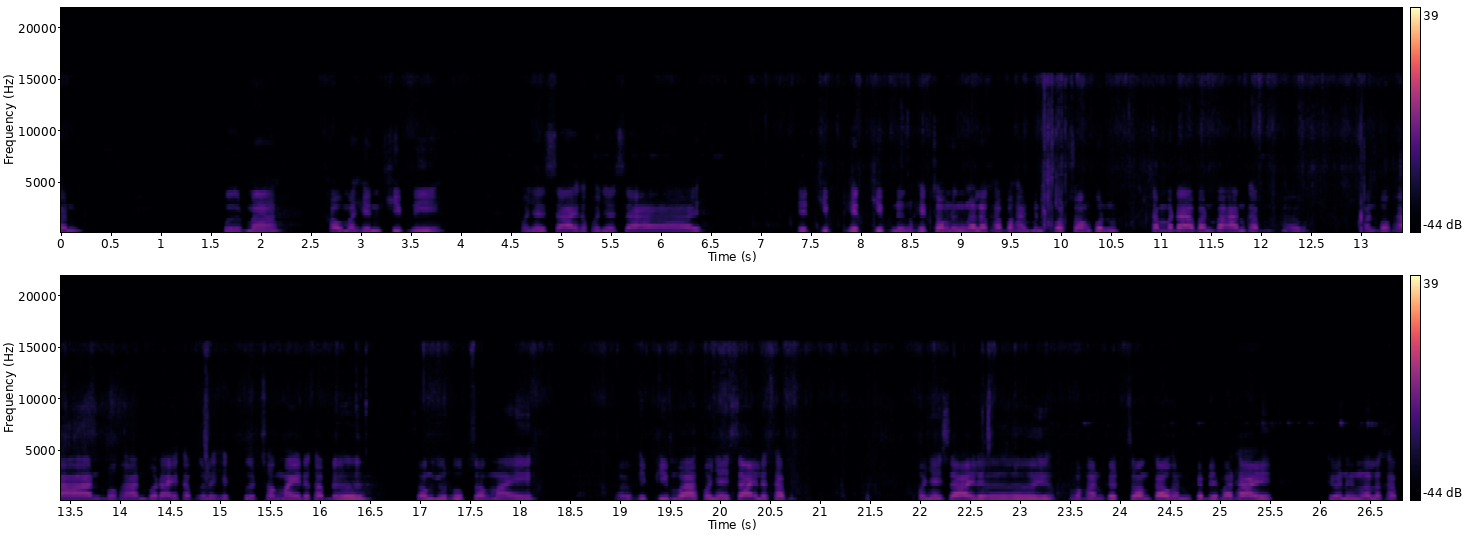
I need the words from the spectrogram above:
คันเปิดมาเขามาเห็นคลิปนี่พ่อใหญ่สายครับพ่อใหญ่สาย เฮ็ดคลิปเฮ็ดคลิปหนึ่งเฮ็ดช่องหนึ่งแล้วล่ะครับบางหันเป็นโคตรช่องคนธรรมดาบ้านๆครับเออมันบ่ผ่านบ่ผ่านบ่ได้ครับก็เลยเฮ็ดเปิดช่องใหม่เด้อครับ เด้อช่อง YouTube ช่องใหม่เออพิมพ์พิมพ์ว่าพ่อใหญ่สายเลยครับพ่อใหญ่สายเลยบาหันกับช่องเก่าหันกันได้มาถ่ายเทื่อหนึงแล้วล่ะครับ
